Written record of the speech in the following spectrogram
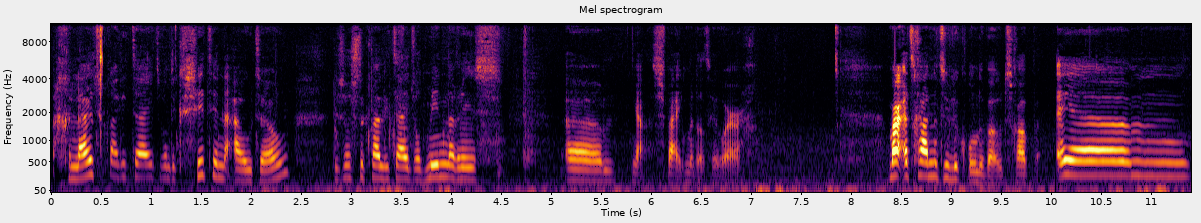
geluidskwaliteit. Want ik zit in de auto. Dus als de kwaliteit wat minder is, um, ja, spijt me dat heel erg. Maar het gaat natuurlijk om de boodschap. Um,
